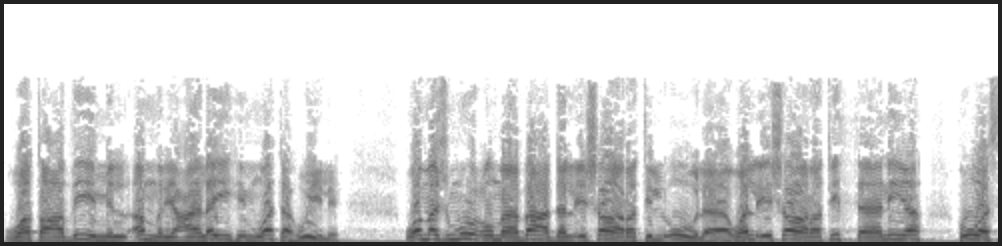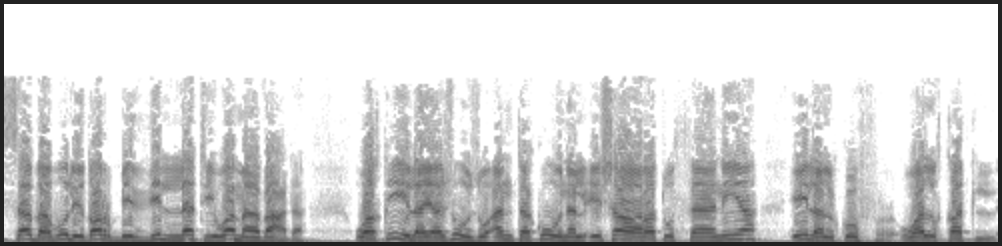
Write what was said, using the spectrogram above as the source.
وتعظيم الأمر عليهم وتهويله. ومجموع ما بعد الإشارة الأولى والإشارة الثانية هو السبب لضرب الذلة وما بعده. وقيل يجوز أن تكون الإشارة الثانية إلى الكفر والقتل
